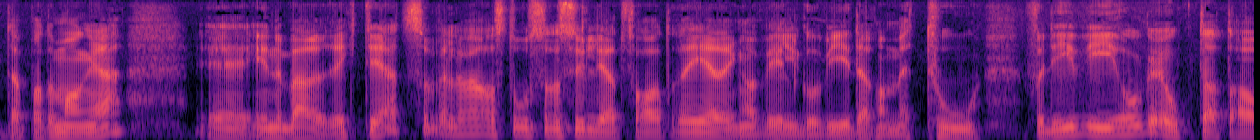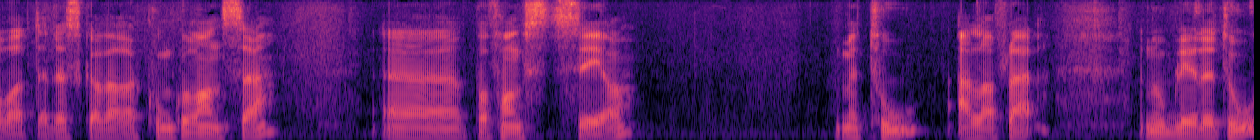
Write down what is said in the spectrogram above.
departementet, innebærer riktighet, så vil det være stor sannsynlighet for at regjeringa vil gå videre med to. Fordi vi òg er opptatt av at det skal være konkurranse eh, på fangstsida med to eller flere. Nå blir det to,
